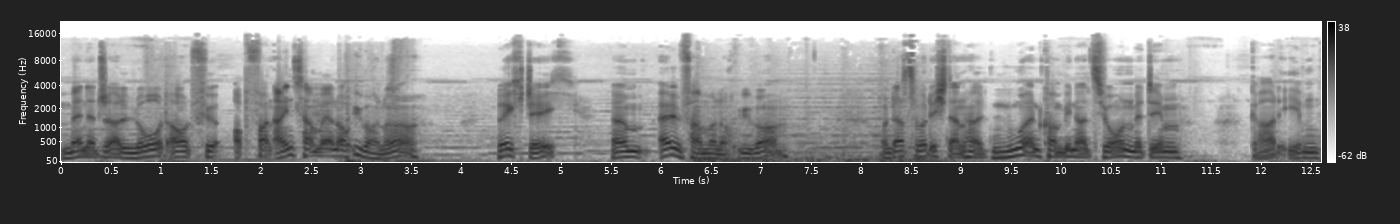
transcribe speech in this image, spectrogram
Manager Loadout für Opfern. Eins haben wir ja noch über, ne? Richtig. Ähm, elf haben wir noch über. Und das würde ich dann halt nur in Kombination mit dem gerade eben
